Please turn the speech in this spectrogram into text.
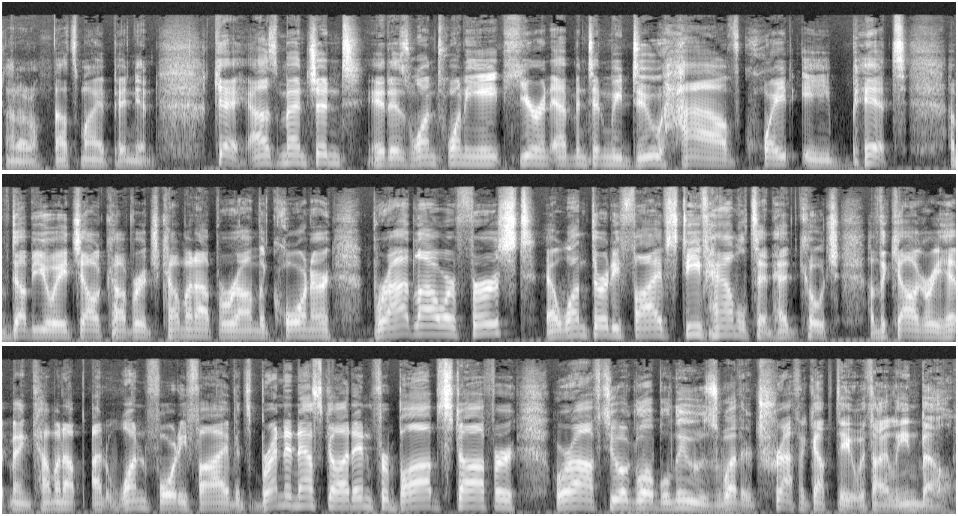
I don't know. That's my opinion. Okay, as mentioned, it is 128 here in Edmonton. We do have quite a bit of WHL coverage coming up around the corner. Brad Lauer first at 135. Steve Hamilton, head coach of the Calgary Hitmen, coming up at 145. It's Brendan Escott in for Bob Stauffer. We're off to a global news weather traffic update with Eileen Bell.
